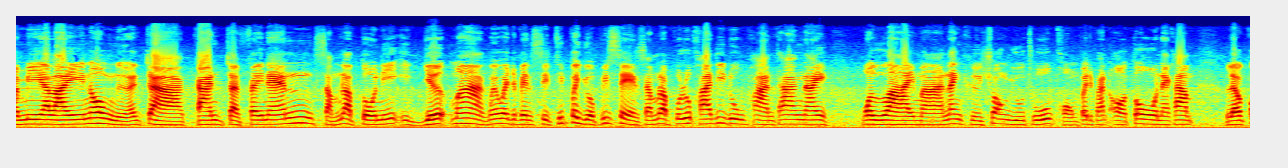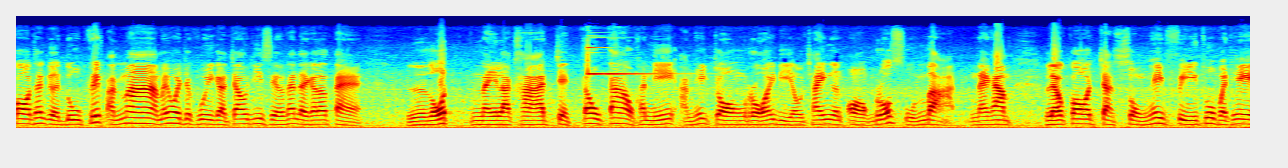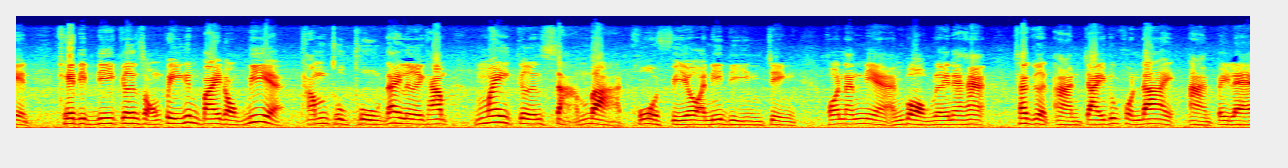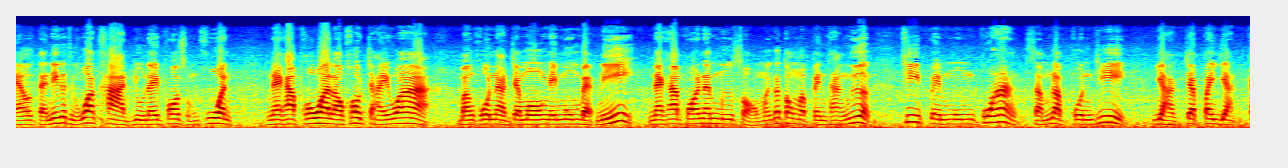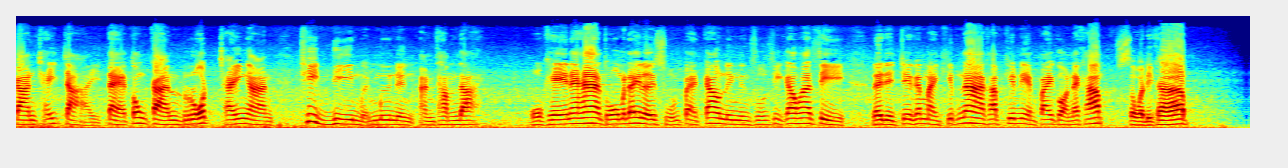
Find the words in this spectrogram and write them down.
มันมีอะไรนอกเหนือจากการจัดไฟแนนซ์สำหรับตัวนี้อีกเยอะมาก ไม่ว่าจะเป็นสิทธิประโยชน์พิเศษสำหรับคุณลูกค้าที่ดูผ่านทางในออนไลน์มา นั่นคือช่อง YouTube ของปฏิพัฒน์ออโต้นะครับ แล้วก็ถ้าเกิดดูคลิปอันมา ไม่ว่าจะคุยกับเจ้ายี่เซลท่านใดก็แล้วแต่ ลดในราคา 799 คันนี้ อันให้จองร้อยเดียว ใช้เงินออกรถศูนย์บาทนะครับ แล้วก็จัดส่งให้ฟรีทั่วประเทศ เครดิตดีเกิน 2 ปีขึ้นไปดอกเบี้ยทำถูกๆได้เลยครับ ไม่เกิน 3 บาท โคตรเฟี้ยวอันนี้ดีจริงๆ เพราะนั้นเนี่ยอันบอกเลยนะฮะ ถ้าเกิดอ่านใจทุกคนได้อ่านไปแล้ว แต่นี่ก็ถือว่าขาดอยู่ในพอสมควรนะครับ เพราะว่าเราเข้าใจว่า บางคนอาจจะมองในมุมแบบนี้นะครับ เพราะนั้นมือสองมันก็ต้องมาเป็นทางเลือกที่เป็นมุมกว้างสำหรับคนที่อยากจะประหยัดการใช้จ่าย แต่ต้องการรถใช้งานที่ดีเหมือนมือหนึ่งอันทำได้ โอเคนะฮะ โทรมาได้เลย 0891104954 แล้วเดี๋ยวเจอกันใหม่คลิปหน้าครับ คลิปนี้ไปก่อนนะครับ สวัสดีครับ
